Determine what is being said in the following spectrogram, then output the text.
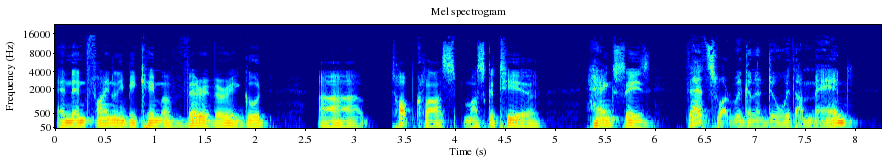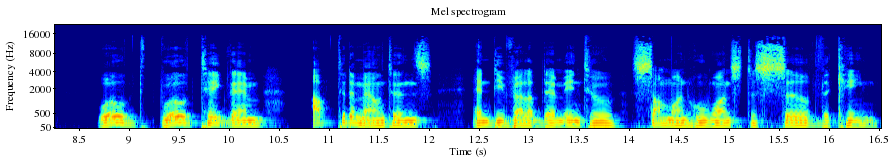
and then finally became a very, very good uh, top class musketeer. Hank says, That's what we're to do with our men. We'll, we'll take them up to the mountains and develop them into someone who wants to serve the king,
